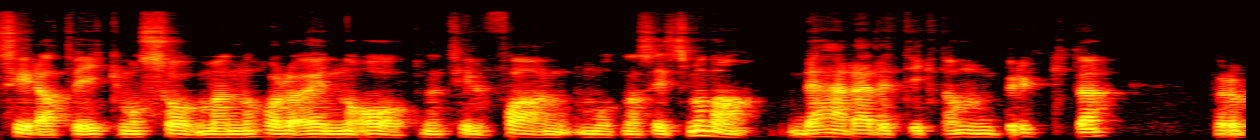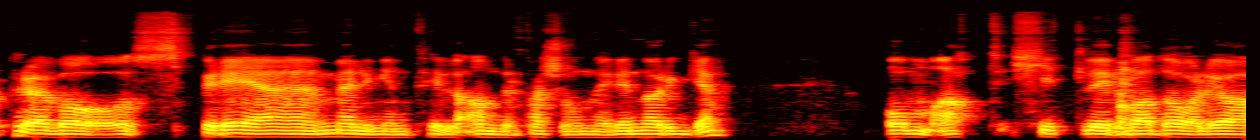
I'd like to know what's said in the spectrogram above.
sier at vi ikke må sove, men holde øynene åpne til faren mot nazisme. da. Det her er et dikt han brukte for å prøve å spre meldingen til andre personer i Norge om at Hitler var dårlig, og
